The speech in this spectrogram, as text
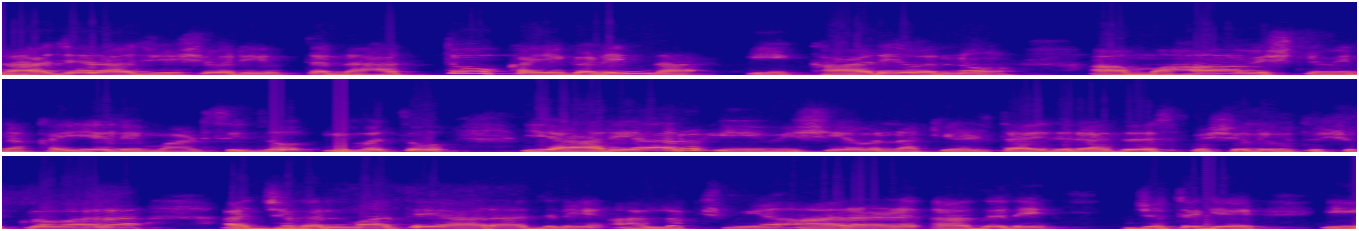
ರಾಜರಾಜೇಶ್ವರಿ ತನ್ನ ಹತ್ತು ಕೈಗಳಿಂದ ಈ ಕಾರ್ಯವನ್ನು ಆ ಮಹಾವಿಷ್ಣುವಿನ ಕೈಯಲ್ಲಿ ಮಾಡಿಸಿದ್ಲು. ಇವತ್ತು ಯಾರ್ಯಾರು ಈ ವಿಷಯವನ್ನ ಕೇಳ್ತಾ ಇದ್ದೀರಾ ಅದು ಎಸ್ಪೆಷಲಿ ಇವತ್ತು ಶುಕ್ರವಾರ, ಆ ಜಗನ್ಮಾತೆಯ ಆರಾಧನೆ, ಆ ಲಕ್ಷ್ಮಿಯ ಆರಾಧನೆ, ಜೊತೆಗೆ ಈ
